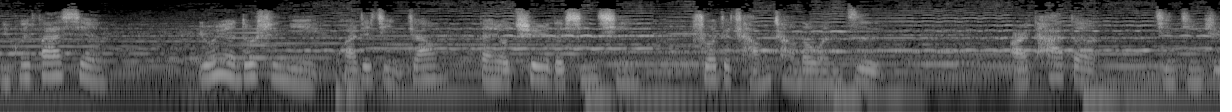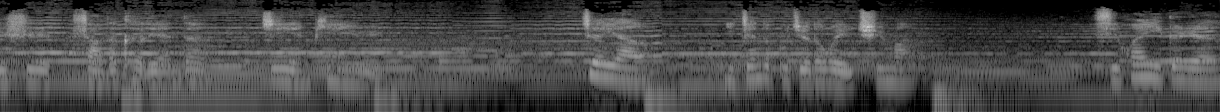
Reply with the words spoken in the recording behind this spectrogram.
你会发现，永远都是你怀着紧张但又雀跃的心情，说着长长的文字，而他的仅仅只是少得可怜的只言片语。这样，你真的不觉得委屈吗？喜欢一个人，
